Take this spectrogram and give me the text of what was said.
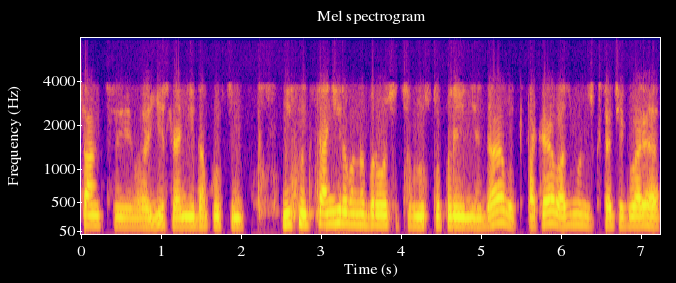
санкций, э, если они, допустим, несанкционированно бросятся в наступление, да, вот такая возможность, кстати говоря,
